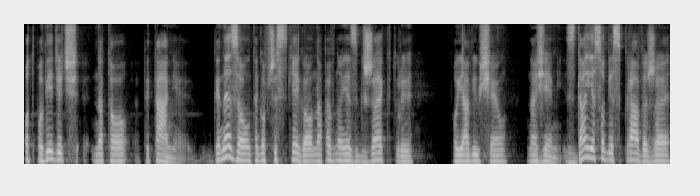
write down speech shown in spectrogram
odpowiedzieć na to pytanie. Genezą tego wszystkiego na pewno jest grzech, który pojawił się na ziemi. Zdaję sobie sprawę, że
